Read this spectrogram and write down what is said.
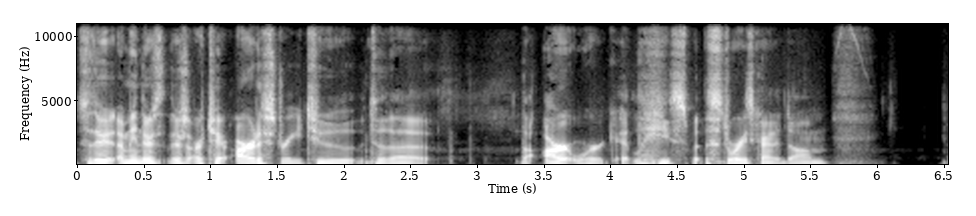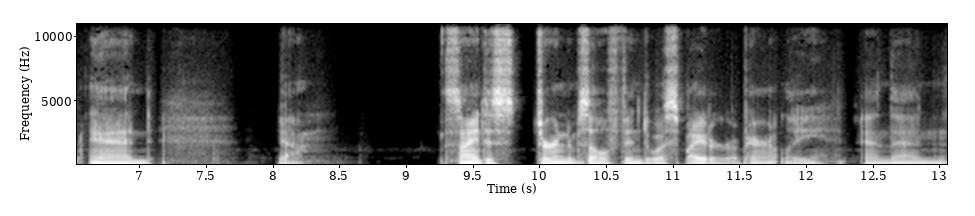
So there's, I mean, there's there's art- artistry to to the the artwork at least, but the story's kind of dumb. And yeah, the scientist turned himself into a spider apparently, and then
